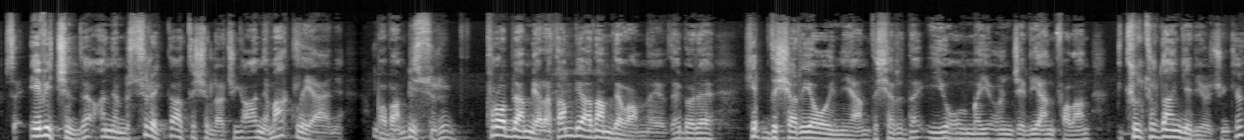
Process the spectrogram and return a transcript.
mesela ev içinde annemle sürekli atışırlar. Çünkü annem haklı yani. Babam bir sürü problem yaratan bir adam devamlı evde. Böyle hep dışarıya oynayan, dışarıda iyi olmayı önceleyen falan bir kültürden geliyor çünkü.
